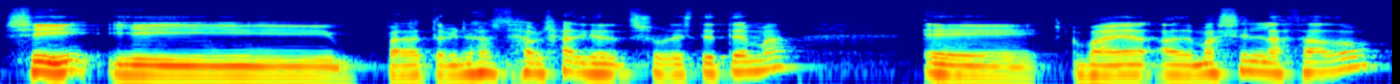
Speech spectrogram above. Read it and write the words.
Sí, y para terminar de hablar sobre este tema, eh, va además enlazado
